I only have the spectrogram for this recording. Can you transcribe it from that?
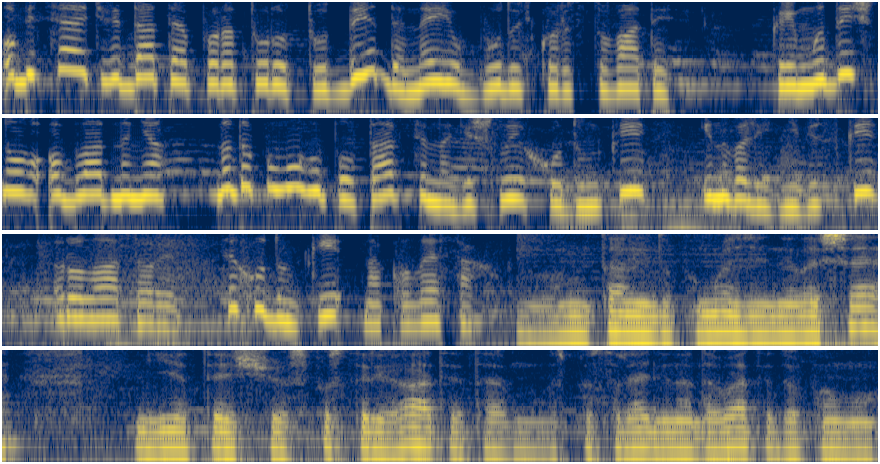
Обіцяють віддати апаратуру туди, де нею будуть користуватись. Крім медичного обладнання, на допомогу полтавцям надійшли ходунки, інвалідні візки, ролатори. Це ходунки на колесах. В гуманітарній допомозі не лише є те, що спостерігати та безпосередньо надавати допомогу,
